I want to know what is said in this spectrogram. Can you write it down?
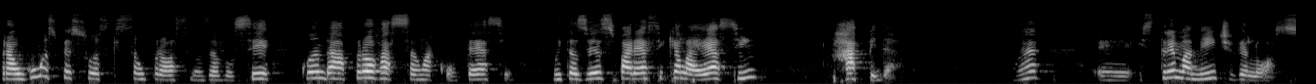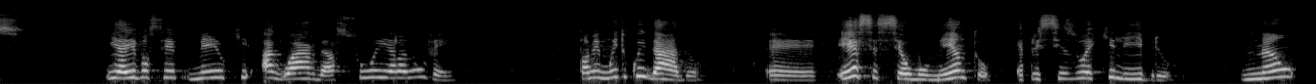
para algumas pessoas que são próximas a você, quando a aprovação acontece, muitas vezes parece que ela é assim rápida, é? é extremamente veloz. E aí você meio que aguarda a sua e ela não vem. Tome muito cuidado é, esse seu momento é preciso equilíbrio. Não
